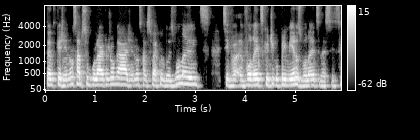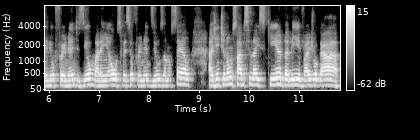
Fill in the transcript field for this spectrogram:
Tanto que a gente não sabe se o Goulart vai jogar, a gente não sabe se vai com dois volantes, se volantes que eu digo primeiros volantes, né? Se seria o Fernandes e o Maranhão, ou se vai ser o Fernandes e o Zanocelo. A gente não sabe se na esquerda ali vai jogar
